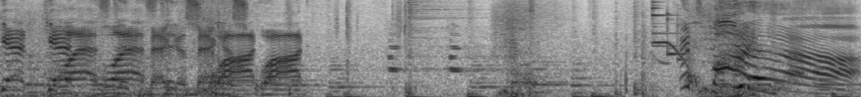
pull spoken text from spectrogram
Get, get blasted, blasted Mega, Mega Squad. It's mine! Yeah!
